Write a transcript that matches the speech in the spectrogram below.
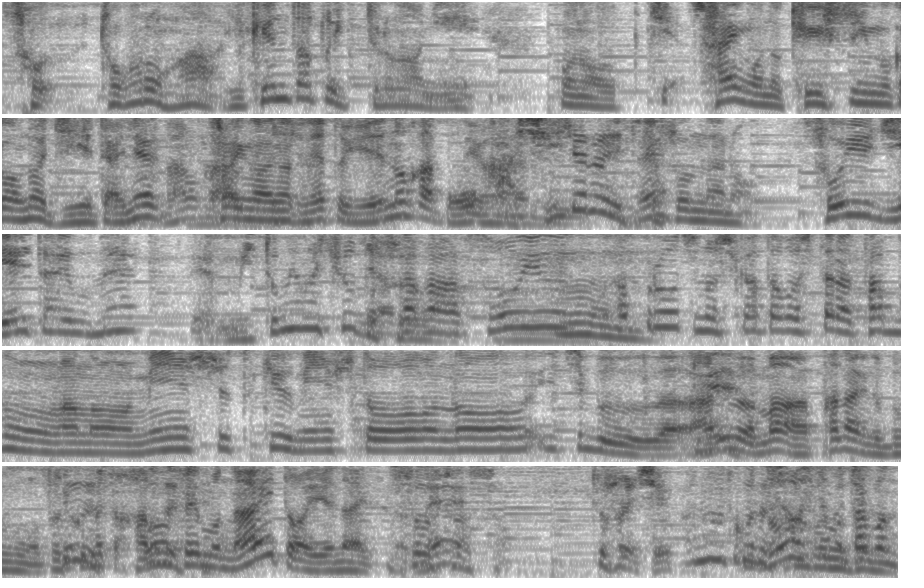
そう、ところが、違憲だと言ってるのに、この最後の救出に向かうのは自衛隊ね、災害がねと。言えのかっていうおかしいじゃないですか、そんなの、そういう自衛隊をね、認めましょうと。だからそういうアプローチの仕方をしたら、多分あの民主旧民主党の一部、あるいはまあかなりの部分を取り組めた可能性もないとは言えないですからね。そうそうそうどうしても多分、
